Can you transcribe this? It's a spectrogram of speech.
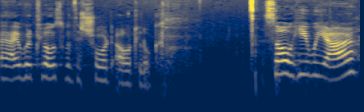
I will close with a short outlook. So here we are.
